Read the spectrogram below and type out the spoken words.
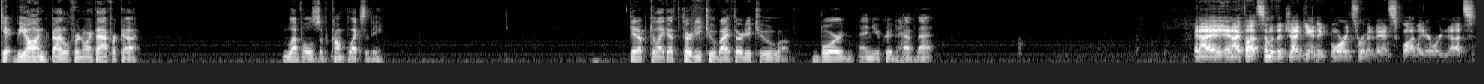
get beyond Battle for North Africa levels of complexity. Get up to like a 32 by 32 board and you could have that. And I and I thought some of the gigantic boards from Advanced Squad Leader were nuts.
